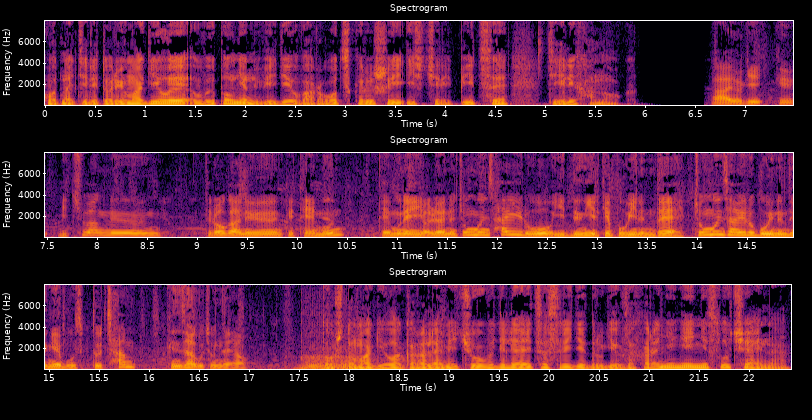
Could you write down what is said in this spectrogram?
Вход на территорию могилы выполнен в виде ворот с крышей из черепицы в стиле ханок. 아 여기 그 미추왕릉 들어가는 그 대문 대문에 이 열려 있는 쪽문 사이로 이 능이 이렇게 보이는데 쪽문 사이로 보이는 능의 모습도 참 근사하고 좋네요. То, что могила короля Мечу выделяется среди других захоронений, не случайно.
